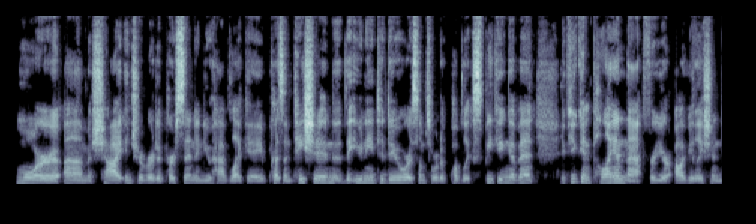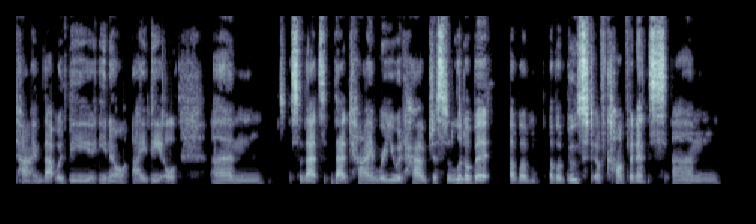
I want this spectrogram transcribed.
more um, shy, introverted person and you have like a presentation that you need to do or some sort of public speaking event, if you can plan that for your ovulation time, that would be, you know, ideal. Um, so that's that time where you would have just a little bit of a of a boost of confidence um,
